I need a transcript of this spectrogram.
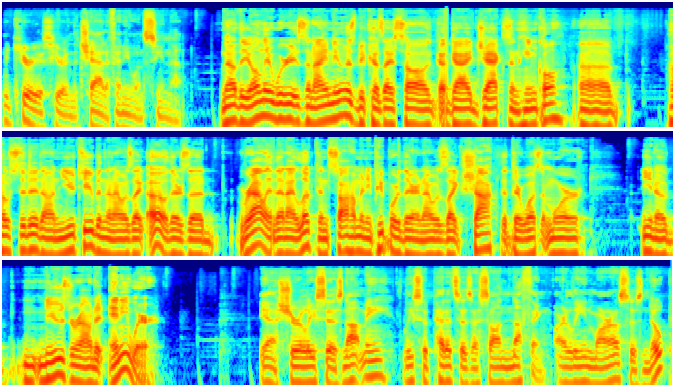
I'm curious here in the chat if anyone's seen that. No, the only reason I knew is because I saw a guy, Jackson Hinkle, uh, posted it on YouTube, and then I was like, oh, there's a rally. Then I looked and saw how many people were there, and I was like shocked that there wasn't more, you know, news around it anywhere. Yeah, Shirley says not me. Lisa Pettit says I saw nothing. Arlene Morrow says nope.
